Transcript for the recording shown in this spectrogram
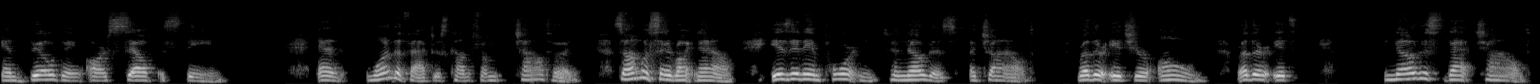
in building our self-esteem. And one of the factors comes from childhood. So I'm going to say right now is it important to notice a child, whether it's your own, whether it's notice that child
